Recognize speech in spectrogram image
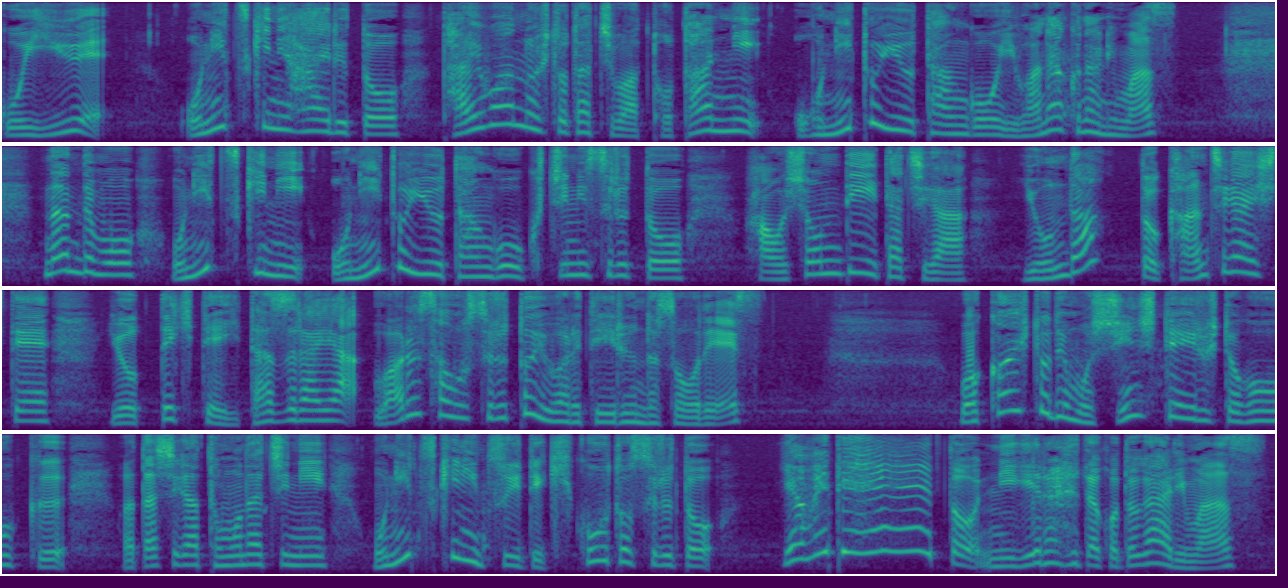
ごゆえ、鬼月に入ると台湾の人たちは途端に鬼という単語を言わなくなります。何でも鬼月に鬼という単語を口にすると、ハオションディたちが呼んだと勘違いして寄ってきていたずらや悪さをすると言われているんだそうです。若い人でも信じている人が多く、私が友達に鬼月について聞こうとすると、やめてーと逃げられたことがあります。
